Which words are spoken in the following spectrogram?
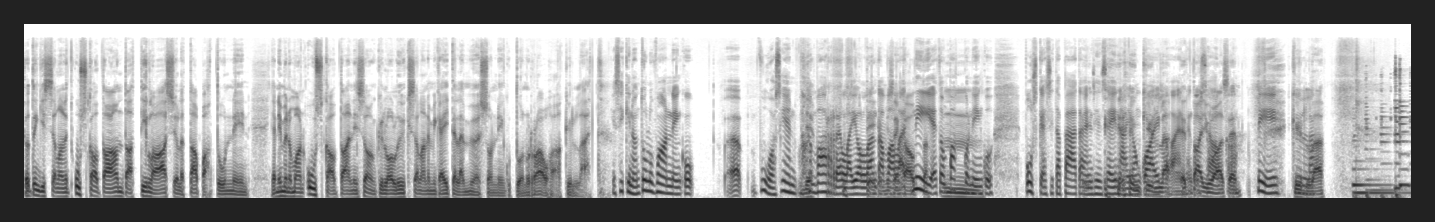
jotenkin sellainen, että uskaltaa antaa tilaa asioille tapahtuu, niin, ja nimenomaan uskaltaa, niin se on kyllä ollut yksi sellainen, mikä itselle myös on niin kuin, tuonut rauhaa kyllä. Että. Ja sekin on tullut vaan niin kuin, vuosien Jep. varrella jollain tavalla. Et kautta. niin, että on pakko Mm. niin kuin puskea sitä päätä ensin seinään jonkun Kyllä, aikaa ennen kuin se tajuaa alkaa. sen. Niin, kyllä. kyllä.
